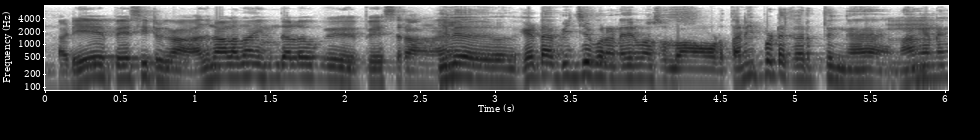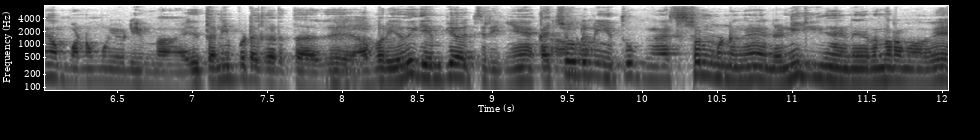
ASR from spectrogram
அப்படியே பேசிட்டு இருக்காங்க. அதனாலதான் இந்த அளவுக்கு பேசுறாங்க. இல்ல கேட்டா பிஜேபி நேரமா சொல்லுவாங்க. அவங்களோட தனிப்பட்ட கருத்துங்க. நாங்க என்னங்க பண்ண முடியும் அப்படிம்பாங்க இது தனிப்பட்ட கருத்தா அது அப்புறம் எதுக்கு எம்பியா வச்சிருக்கீங்க? கட்சி விட்டு நீங்க தூக்குங்க சஸ்பெண்ட் பண்ணுங்க இல்ல நீக்குங்க நிரந்தரமாவே.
